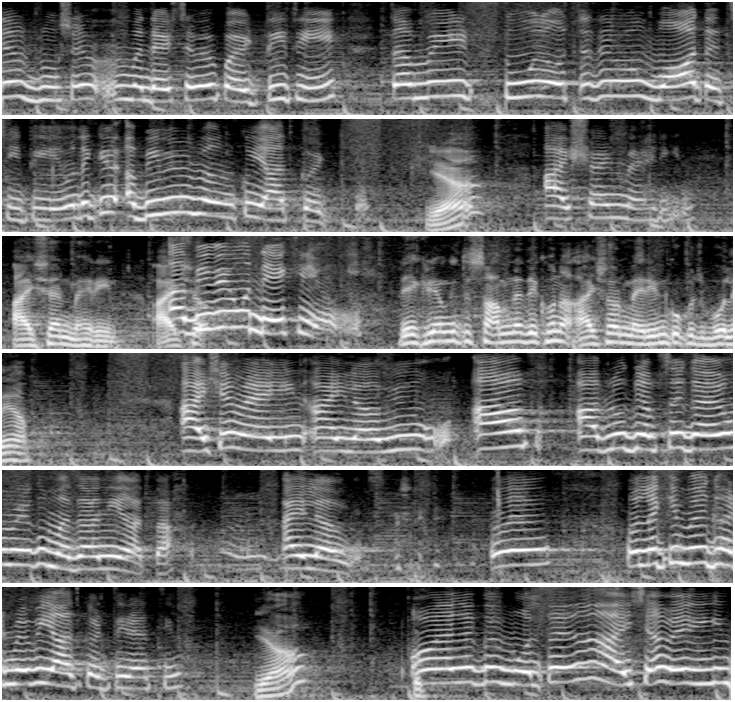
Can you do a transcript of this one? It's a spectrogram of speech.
जब दूसरे मदरसे में पढ़ती थी तब मेरी टू दोस्त थी वो बहुत अच्छी थी। लेकिन अभी भी मैं उनको याद करती हूँ। या आयशा एंड महरीन। आयशा एंड महरीन। अभी भी वो देख रही होंगी। देख रही होंगी तो सामने देखो ना आयशा और महरीन को कुछ बोले आप। Ayesha Mehreen I love you आप आप लोग जब से गए हो मेरे को मज़ा नहीं आता। आई लव यू मतलब कि मैं घर में भी याद करती रहती हूँ। या? और अगर कोई बोलता है ना आयशा महरीन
